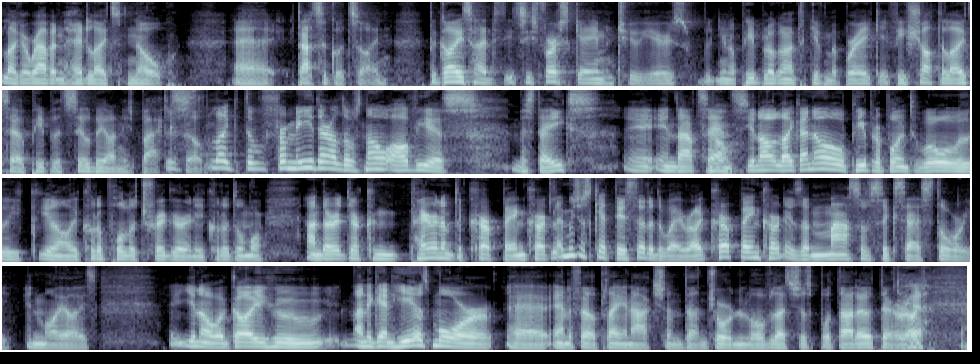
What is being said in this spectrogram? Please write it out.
like a rabbit in headlights? No. Uh, that's a good sign. The guy's had it's his first game in two years. You know, people are going to have to give him a break. If he shot the lights out, people would still be on his back. There's, so like the, for me, there there was no obvious mistakes in, in that sense. You know, like I know people are pointing to, oh, well, he, you know, he could have pulled a trigger and he could have done more, and they're they're comparing him to Kurt Benkert. Let me just get this out of the way, right? Kurt Benkert is a massive success story in my eyes. You know, a guy who, and again, he has more uh, NFL playing action than Jordan Love. Let's just put that out there, right? Yeah,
